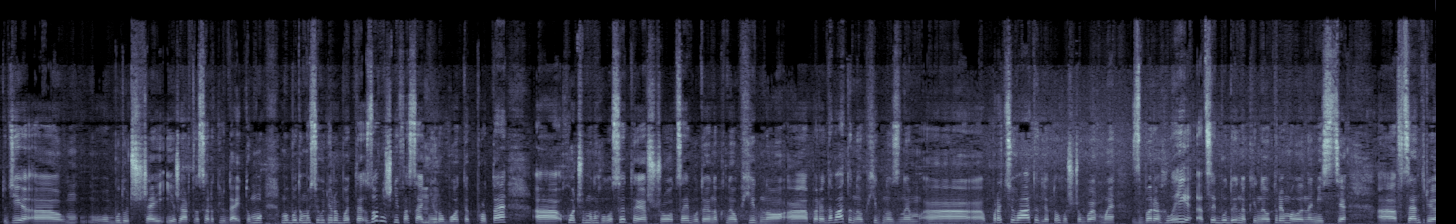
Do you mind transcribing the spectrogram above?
тоді е, будуть ще й і жертви серед людей. Тому ми будемо сьогодні робити зовнішні фасадні роботи. Проте е, хочемо наголосити, що цей будинок необхідно е, передавати, необхідно з ним е, працювати для того, щоб ми зберегли цей будинок і не отримали на місці в центрі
